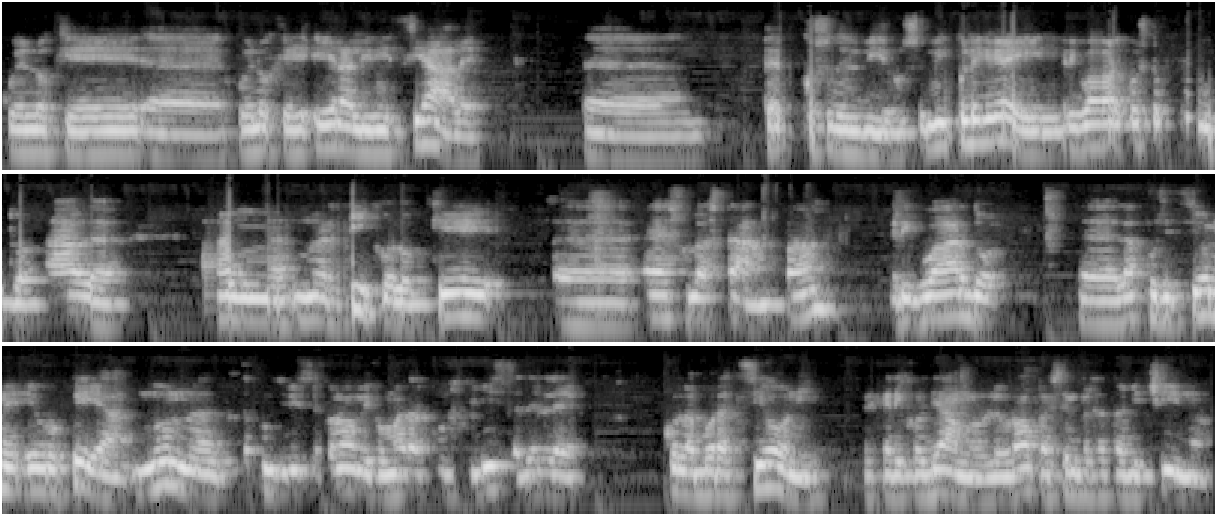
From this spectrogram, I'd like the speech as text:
quello che, eh, quello che era l'iniziale eh, percorso del virus. Mi collegherei riguardo a questo punto al, a un, un, articolo che eh, è sulla stampa riguardo eh, la posizione europea, non dal punto di vista economico, ma dal punto di vista delle collaborazioni, perché ricordiamo l'Europa è sempre stata vicina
